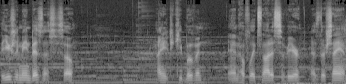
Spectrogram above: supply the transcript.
they usually mean business. So I need to keep moving and hopefully it's not as severe as they're saying.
